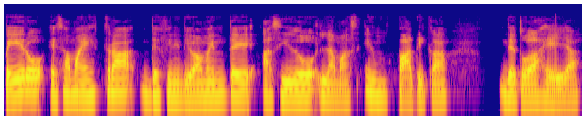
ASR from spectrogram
pero esa maestra definitivamente ha sido la más empática de todas ellas.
